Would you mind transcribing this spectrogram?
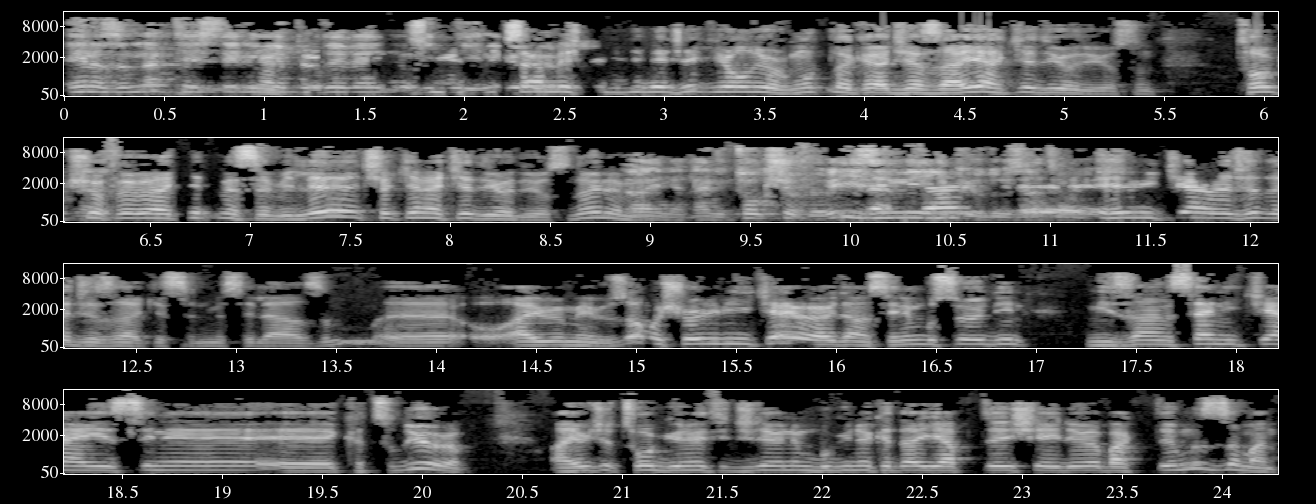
en azından testlerin yani, yapıldığı ve gittiğini 85'e gidilecek yol yok. Mutlaka cezayı hak ediyor diyorsun. Tok evet. şoförü hak etmese bile çeken hak ediyor diyorsun öyle mi? Aynen. Hani tok şoförü izinli yani, gidiyordur zaten. E, her iki araca da ceza kesilmesi lazım. E, o ayrı mevzu ama şöyle bir hikaye var Erdoğan. Senin bu söylediğin mizansen hikayesine e, katılıyorum. Ayrıca TOG yöneticilerinin bugüne kadar yaptığı şeylere baktığımız zaman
